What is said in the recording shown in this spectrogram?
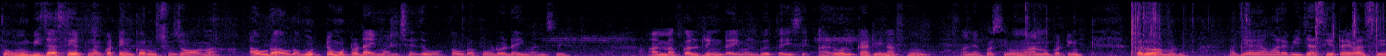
તો હું બીજા સેટનું કટિંગ કરું છું. જો આમાં આવડો આવડો મોટો મોટો ડાયમંડ છે. જુઓ, કવડો કવડો ડાયમંડ છે. આમાં કલરિંગ ડાયમંડ બતાવી છે. આ રોલ કાઢી નાખું. અને પછી હું આનું કટિંગ કરવા મળું અત્યારે અમારે બીજા સેટ આવ્યા છે.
